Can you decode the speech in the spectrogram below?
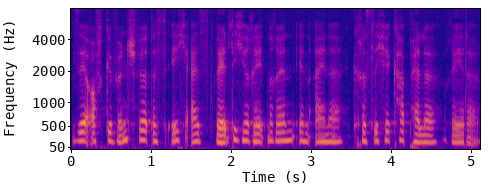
sehr oft gewünscht wird, dass ich als weltliche Rednerin in eine christliche Kapelle rede.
